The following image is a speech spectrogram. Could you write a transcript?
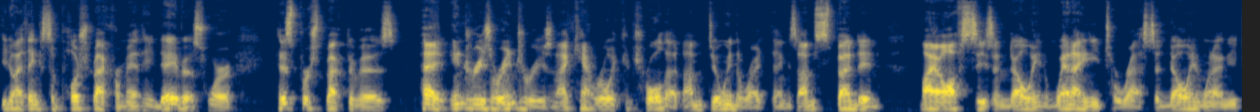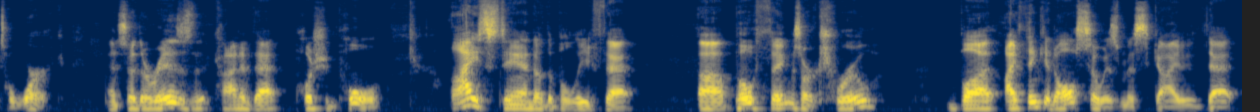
you know, I think some pushback from Anthony Davis where his perspective is, hey, injuries are injuries, and I can't really control that. I'm doing the right things. I'm spending my off season knowing when I need to rest and knowing when I need to work. And so there is kind of that push and pull. I stand of the belief that uh, both things are true, but I think it also is misguided that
